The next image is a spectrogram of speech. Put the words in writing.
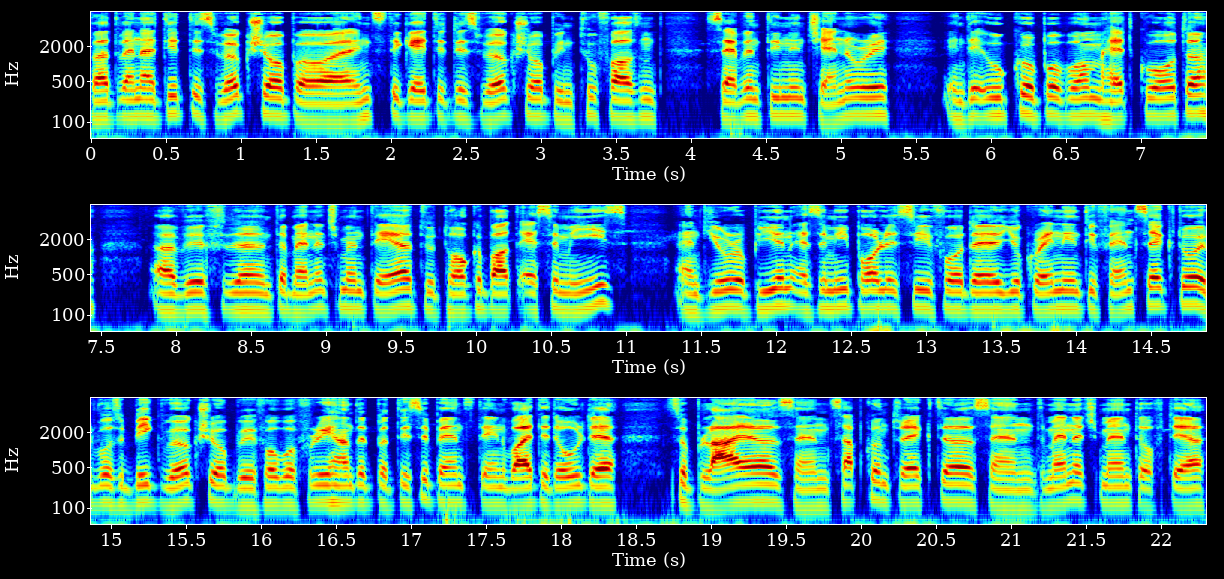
But when I did this workshop or I instigated this workshop in 2017 in January in the Ukroprom headquarter uh, with the, the, management there to talk about SMEs and European SME policy for the Ukrainian defense sector, it was a big workshop with over 300 participants. They invited all their suppliers and subcontractors and management of their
